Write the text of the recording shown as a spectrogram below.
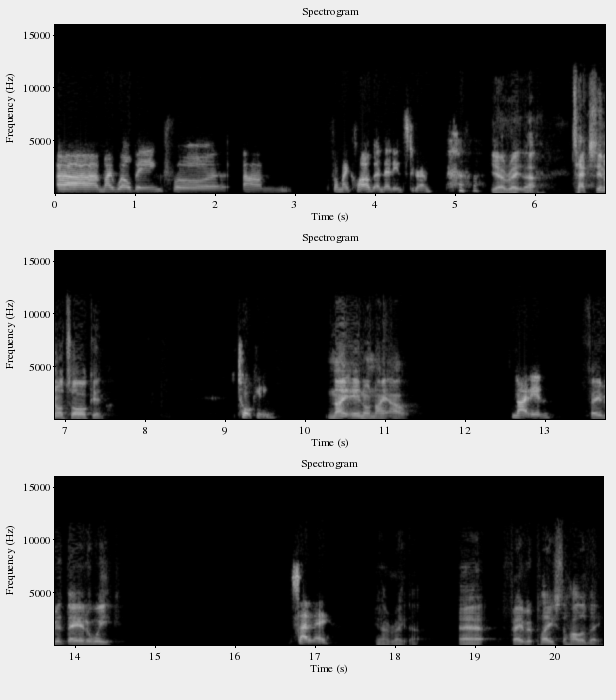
Uh, my well-being for um for my club and then Instagram. Yeah, rate that. Texting or talking? Talking Night in or night out? night in Favorite day of the week? Saturday. Yeah, rate that. Uh, favorite place to holiday?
